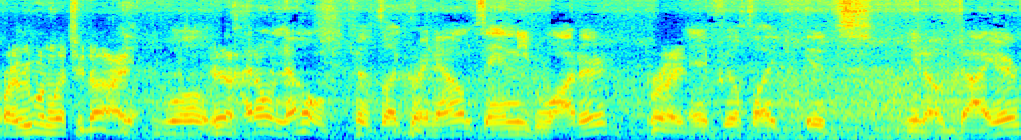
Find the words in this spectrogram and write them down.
Right, we wouldn't let you die. Yeah, well, Yeah. I don't know because like right now I'm saying I need water, Right. and it feels like it's you know dire.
